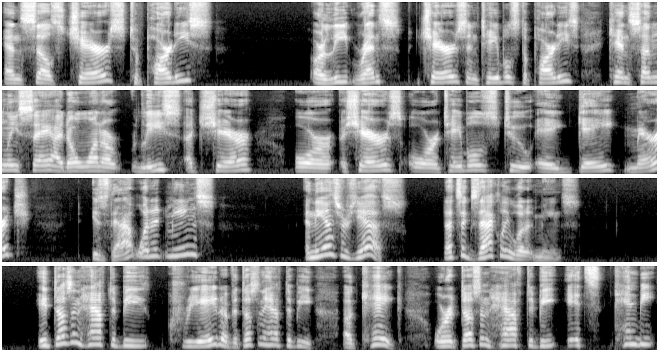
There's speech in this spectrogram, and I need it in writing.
and sells chairs to parties or le- rents chairs and tables to parties can suddenly say, I don't want to lease a chair or chairs or tables to a gay marriage? Is that what it means? And the answer is yes. That's exactly what it means. It doesn't have to be creative. It doesn't have to be a cake or it doesn't have to be it can be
